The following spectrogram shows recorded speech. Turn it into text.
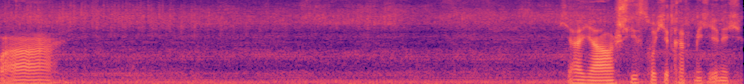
Wow. Ja, ja, schießt ruhig, ihr trefft mich eh nicht.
